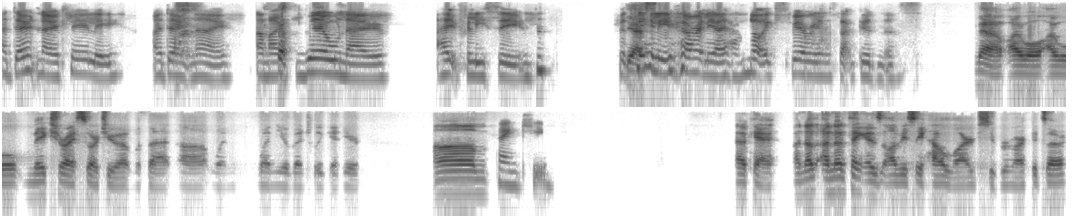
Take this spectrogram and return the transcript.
I don't know, clearly. I don't know. And I will know, hopefully soon. but Yes. clearly, apparently, I have not experienced that goodness. No, I will I will make sure I sort you out with that uh when when you eventually get here. Um. Thank you. Okay. Another another thing is obviously how large supermarkets are.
